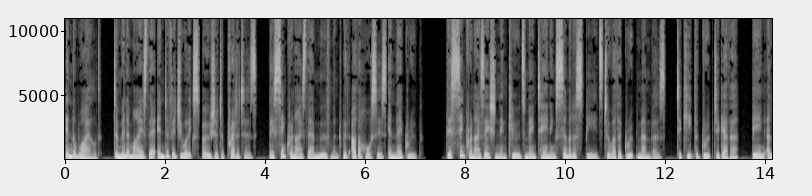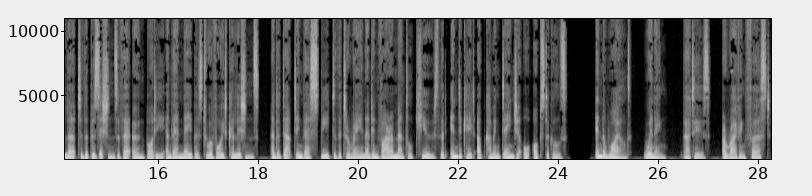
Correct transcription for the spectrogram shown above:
In the wild, to minimize their individual exposure to predators, they synchronize their movement with other horses in their group. This synchronization includes maintaining similar speeds to other group members, to keep the group together, being alert to the positions of their own body and their neighbors to avoid collisions, and adapting their speed to the terrain and environmental cues that indicate upcoming danger or obstacles. In the wild, winning, that is, arriving first,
